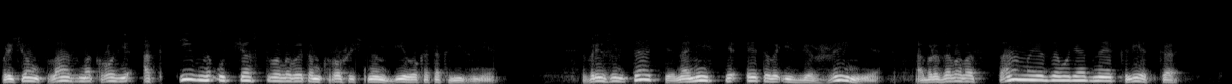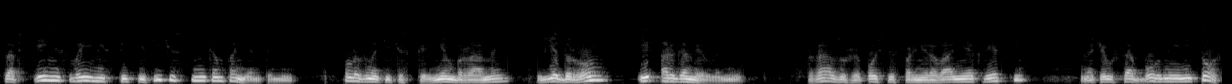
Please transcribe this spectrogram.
причем плазма крови активно участвовала в этом крошечном биокатаклизме. В результате на месте этого извержения образовалась самая заурядная клетка со всеми своими специфическими компонентами – плазматической мембраной, ядром и органеллами. Сразу же после сформирования клетки начался бурный митоз,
